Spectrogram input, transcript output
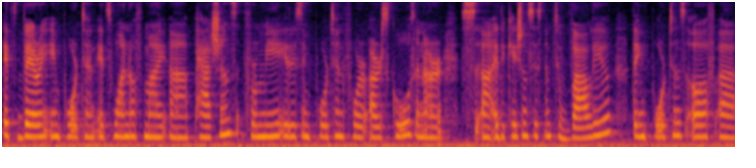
It's very important. It's one of my uh, passions. For me, it is important for our schools and our uh, education system to value the importance of uh,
